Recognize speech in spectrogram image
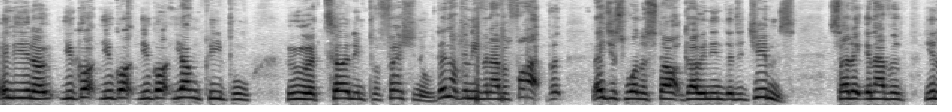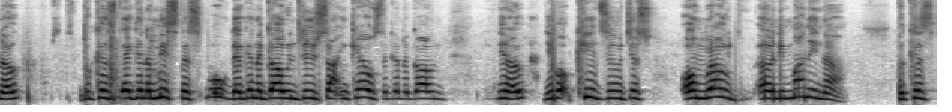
and you know you got you got you got young people who are turning professional. They're not going to even have a fight, but they just want to start going into the gyms so they can have a you know because they're going to miss the sport. They're going to go and do something else. They're going to go and you know you've got kids who are just on road earning money now because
